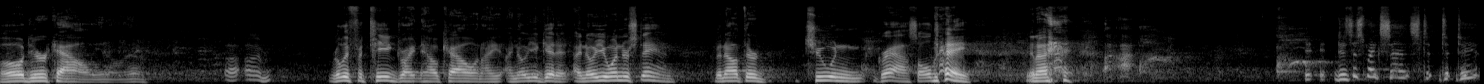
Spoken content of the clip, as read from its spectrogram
Oh, dear cow, you know. Uh, I'm really fatigued right now, cow, and I, I know you get it. I know you understand. Been out there chewing grass all day. And I, I, I does this make sense to, to, to you?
